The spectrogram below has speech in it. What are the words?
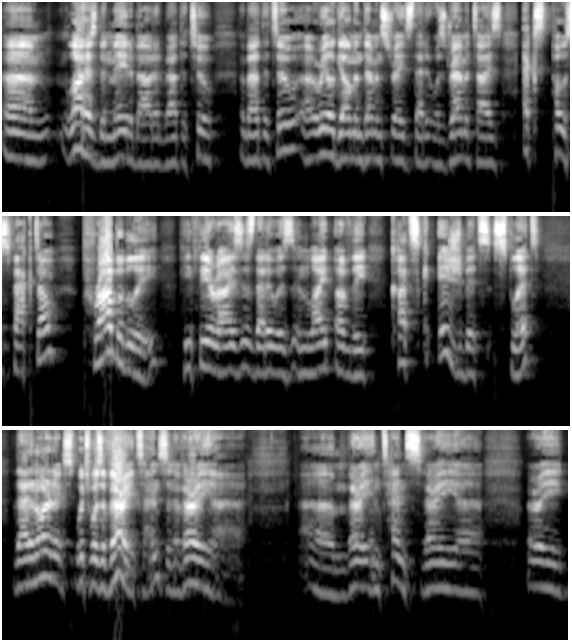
Um, a lot has been made about it, about the two. About the two, uh, Uriel Gellman demonstrates that it was dramatized ex post facto, probably he theorizes that it was in light of the Kutsk Ishbitz split that in order to, which was a very tense and a very, uh, um, very intense, very, uh, very,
